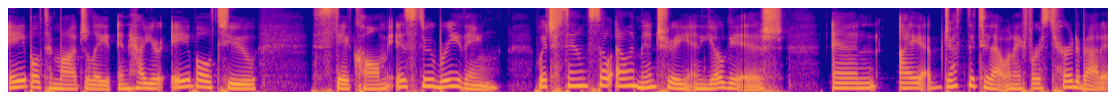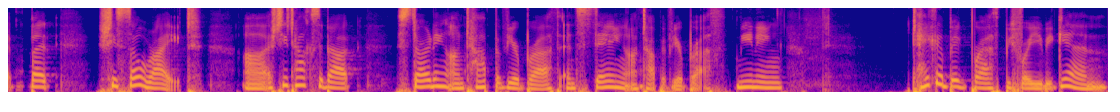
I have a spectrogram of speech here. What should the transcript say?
able to modulate and how you're able to stay calm is through breathing, which sounds so elementary and yoga ish. And I objected to that when I first heard about it, but she's so right. Uh, she talks about starting on top of your breath and staying on top of your breath, meaning take a big breath before you begin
